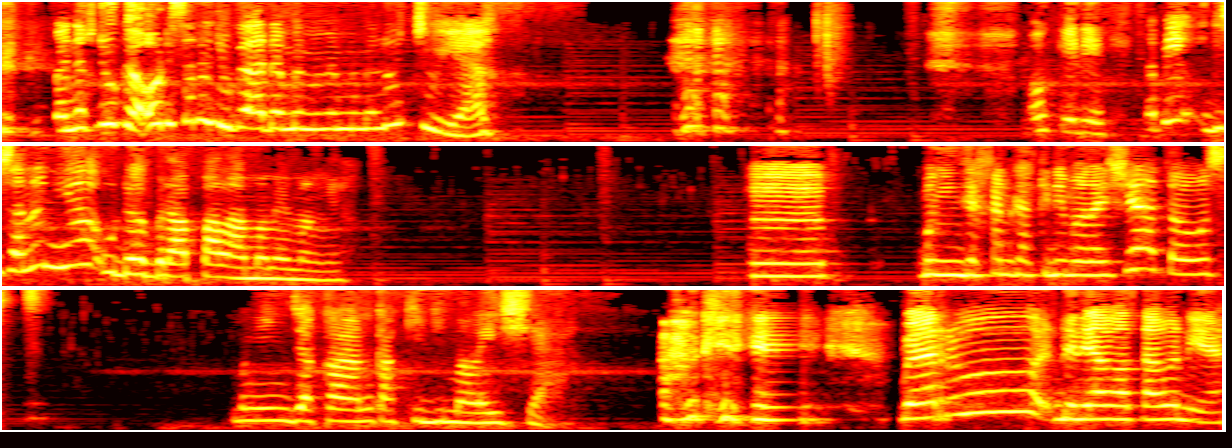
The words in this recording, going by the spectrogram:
Banyak juga. Oh, di sana juga ada meme-meme lucu ya. Oke deh. Tapi di sana Nia udah berapa lama memangnya? Uh, menginjakan kaki di Malaysia atau menginjakan kaki di Malaysia? Oke, okay. baru dari awal tahun ya,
